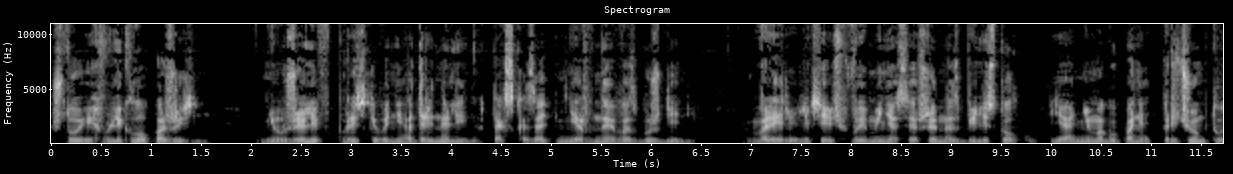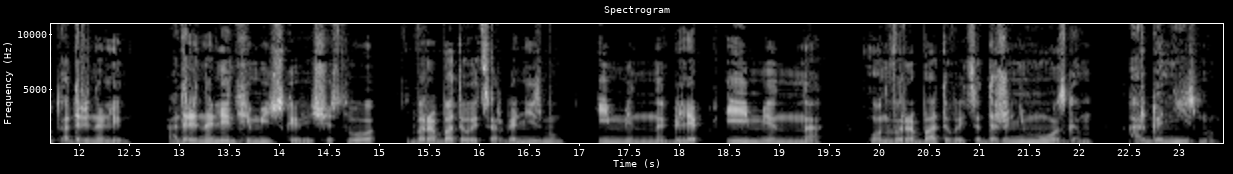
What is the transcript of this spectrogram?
Что их влекло по жизни? Неужели впрыскивание адреналина, так сказать, нервное возбуждение? Валерий Алексеевич, вы меня совершенно сбили с толку. Я не могу понять, при чем тут адреналин? Адреналин – химическое вещество, вырабатывается организмом. Именно, Глеб, именно. Он вырабатывается даже не мозгом, организмом.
